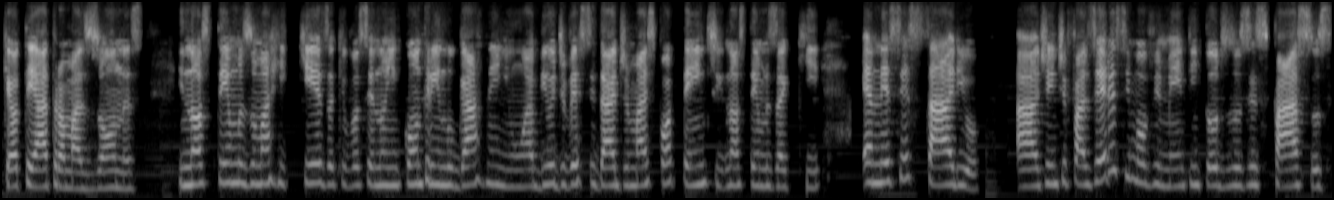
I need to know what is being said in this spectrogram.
que é o Teatro Amazonas, e nós temos uma riqueza que você não encontra em lugar nenhum, a biodiversidade mais potente nós temos aqui. É necessário a gente fazer esse movimento em todos os espaços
